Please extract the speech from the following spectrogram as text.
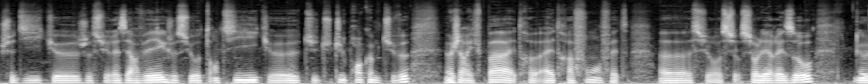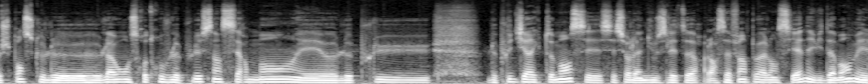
je dis que je suis réservé, que je suis authentique, euh, tu, le prends comme tu veux. Moi, j'arrive pas à être, à fond, en fait, sur, les réseaux. je pense que là où on se retrouve le plus sincèrement et le plus directement, c'est c'est sur la newsletter. Alors ça fait un peu à l'ancienne évidemment, mais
